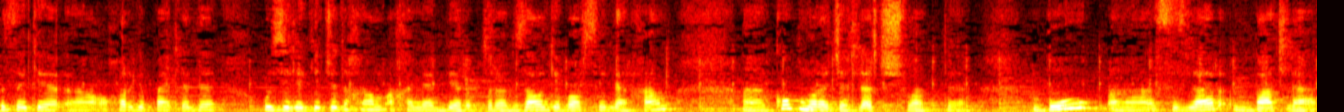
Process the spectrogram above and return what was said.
bizaga e, oxirgi paytlarda o'zingizga juda ham ahamiyat berib turadi zalga borsanglar ham e, ko'p murojaatlar tushyapti. Bu e, sizlar batlar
